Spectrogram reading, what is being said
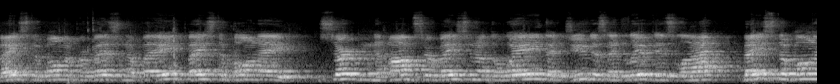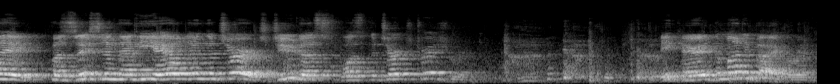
based upon a profession of faith, based upon a certain observation of the way that Judas had lived his life, based upon a position that he held in the church. Judas was the church treasurer. He carried the money bag around.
